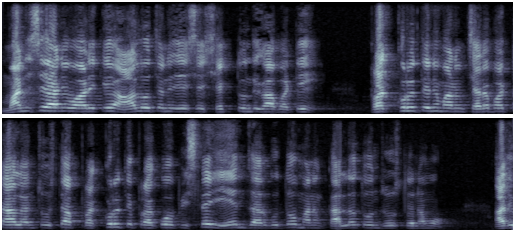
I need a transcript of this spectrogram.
మనిషి అనే వాడికి ఆలోచన చేసే శక్తి ఉంది కాబట్టి ప్రకృతిని మనం చెరబట్టాలని చూస్తే ఆ ప్రకృతి ప్రకోపిస్తే ఏం జరుగుతో మనం కళ్ళతో చూస్తున్నాము. అది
